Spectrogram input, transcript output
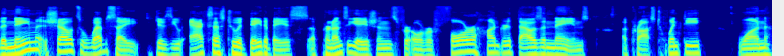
The Name Shouts website gives you access to a database of pronunciations for over 400,000 names across 21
